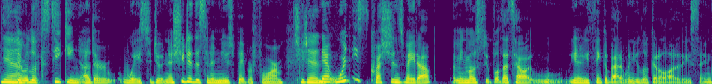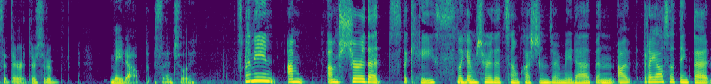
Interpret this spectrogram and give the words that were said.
But Yeah. they were look seeking other ways to do it. Now she did this in a newspaper form. She did. Now were these questions made up? I mean, most people. That's how I, you know you think about it when you look at a lot of these things that they're they're sort of made up essentially. I mean, I'm I'm sure that's the case. Like, I'm mm-hmm. sure that some questions are made up, and I, but I also think that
